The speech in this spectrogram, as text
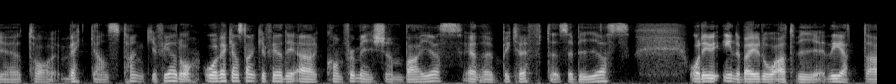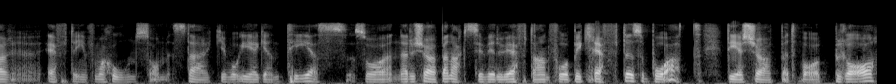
Eh, tar veckans tankefel då. Och veckans tankefel det är confirmation bias eller bekräftelsebias. Och det innebär ju då att vi letar efter information som stärker vår egen tes. Så när du köper en aktie vill du i efterhand få bekräftelse på att det köpet var bra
